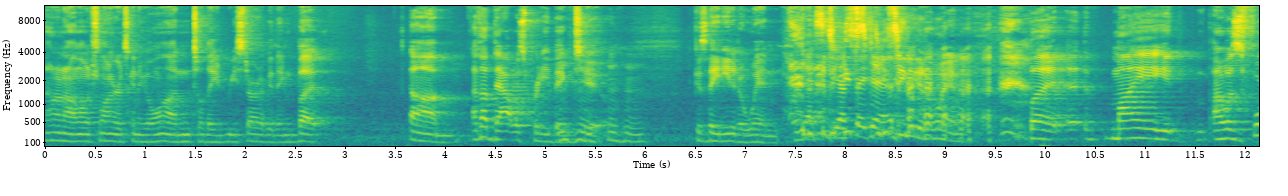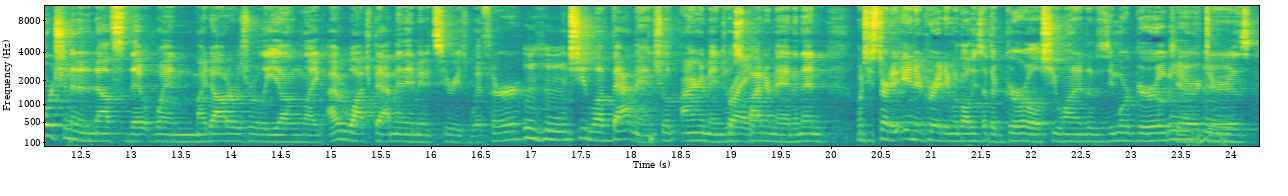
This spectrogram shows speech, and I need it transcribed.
I don't know how much longer it's going to go on until they restart everything, but um, I thought that was pretty big too because they needed a win. Mm-hmm, Yes, yes, they did. DC needed a win, but uh, my I was fortunate enough that when my daughter was really young, like I would watch Batman the animated series with her, and she loved Batman, she loved Iron Man, she loved Mm-hmm. Right. Spider Man, and then when she started integrating with all these other girls, she wanted to see more girl Mm-hmm. characters.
